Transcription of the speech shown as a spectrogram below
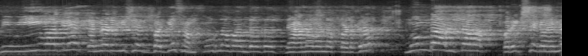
ನೀವು ಈವಾಗಲೇ ಕನ್ನಡ ವಿಷಯದ ಬಗ್ಗೆ ಸಂಪೂರ್ಣವಾದ ಜ್ಞಾನವನ್ನು ಪಡೆದ್ರೆ ಮುಂದೆ ಅಂತ ಪರೀಕ್ಷೆಗಳನ್ನ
